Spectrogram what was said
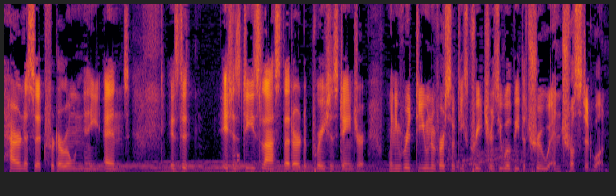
harness it for their own ends. Is it it is these last that are the greatest danger. When you rid the universe of these creatures, you will be the true and trusted one.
